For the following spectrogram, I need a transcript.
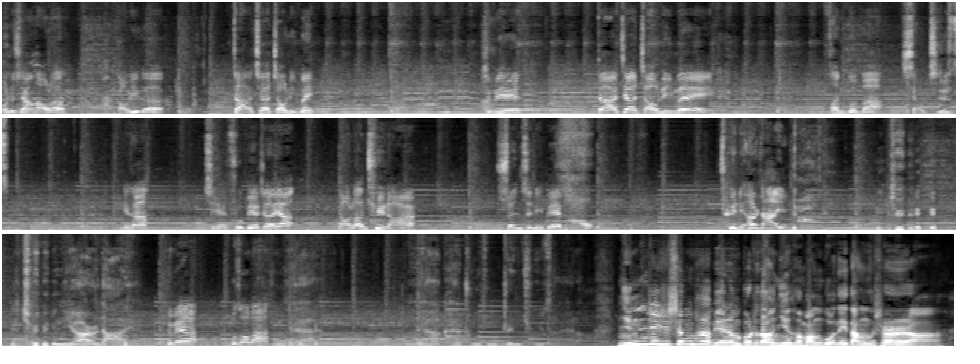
我都想好了，搞一个大家找你妹，行不行？大家找你妹，翻滚吧小侄子，你看。姐夫别这样，捣乱去哪儿？孙子你别跑，去你二大爷！去去你二大爷！怎么样？不错吧？金姐，你呀开出租真屈才了。您这是生怕别人不知道您和芒果那档子事儿啊？宝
